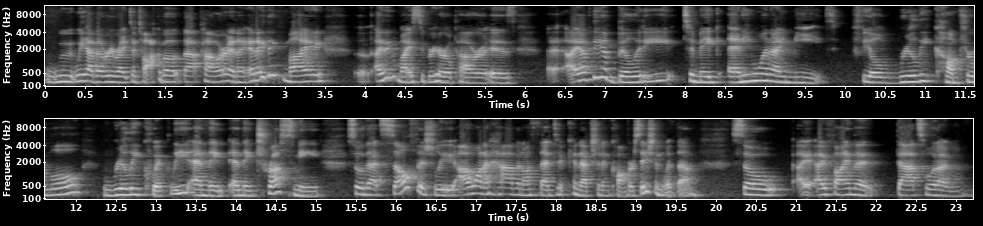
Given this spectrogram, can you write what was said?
we we have every right to talk about that power. And I and I think my I think my superhero power is I have the ability to make anyone I meet feel really comfortable really quickly and they and they trust me so that selfishly I want to have an authentic connection and conversation with them. So I, I find that that's what I'm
